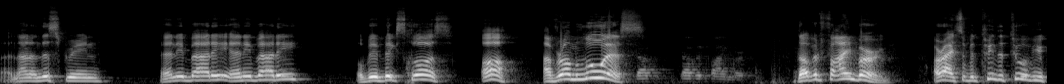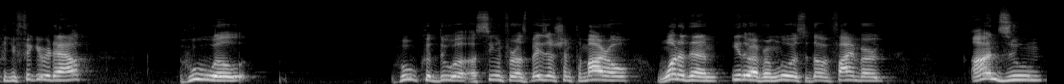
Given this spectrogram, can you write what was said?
Uh, not on this screen. Anybody? Anybody? It'll be a big schos. Oh, Avram Lewis. David Feinberg. David Feinberg. All right, so between the two of you, could you figure it out? Who will, who could do a, a scene for us? Bezer Hashem tomorrow. One of them, either Avram Lewis or David Feinberg, on Zoom.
